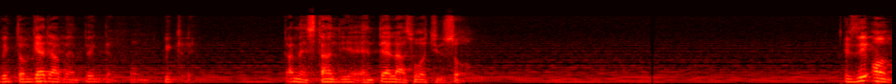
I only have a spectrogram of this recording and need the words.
Victor, get up and pick the phone quickly. Come and stand here and tell us what you saw. Is it on?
